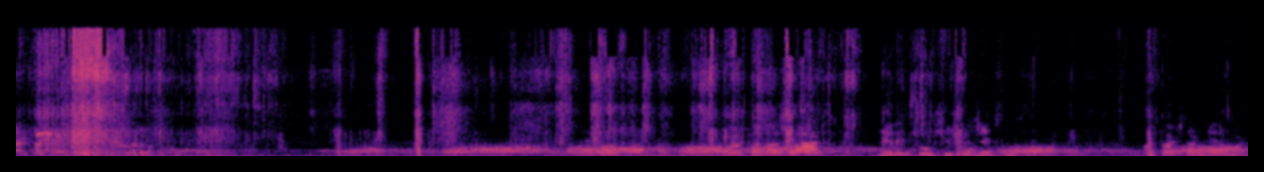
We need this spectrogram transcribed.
Arkadaşlar bir bakalım. Arkadaşlar şaşıracaksınız. Arkadaşlar gelin bak.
